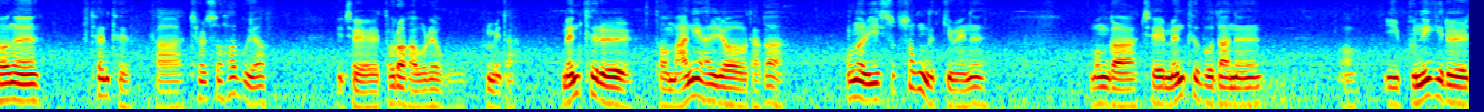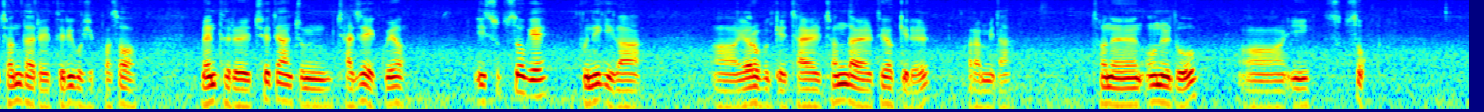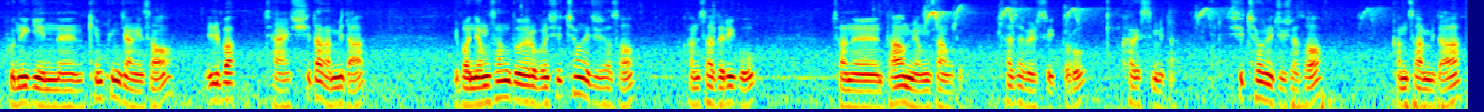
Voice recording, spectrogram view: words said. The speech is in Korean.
저는 텐트 다 철수하고요. 이제 돌아가 보려고 합니다. 멘트를 더 많이 하려다가 오늘 이 숲속 느낌에는 뭔가 제 멘트보다는 어, 이 분위기를 전달해 드리고 싶어서 멘트를 최대한 좀 자제했고요. 이 숲속의 분위기가 어, 여러분께 잘 전달되었기를 바랍니다. 저는 오늘도 어, 이 숲속 분위기 있는 캠핑장에서 1박 잘 쉬다 갑니다. 이번 영상도 여러분 시청해 주셔서 감사드리고 저는 다음 영상으로 찾아뵐 수 있도록 하겠습니다. 시청해 주셔서 감사합니다.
